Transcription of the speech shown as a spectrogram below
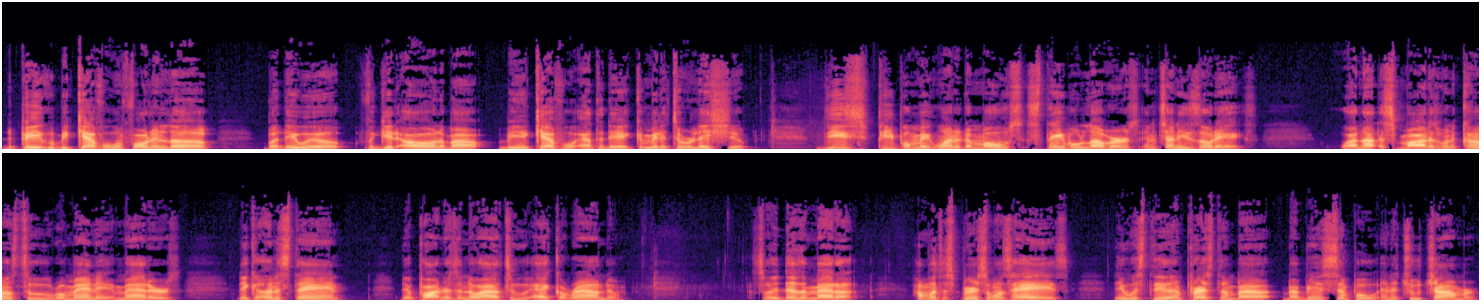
the pigs will be careful when falling in love, but they will forget all about being careful after they're committed to a relationship. These people make one of the most stable lovers in the Chinese zodiacs. While not the smartest when it comes to romantic matters, they can understand their partners and know how to act around them. So it doesn't matter how much experience someone has, they will still impress them by, by being simple and a true charmer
